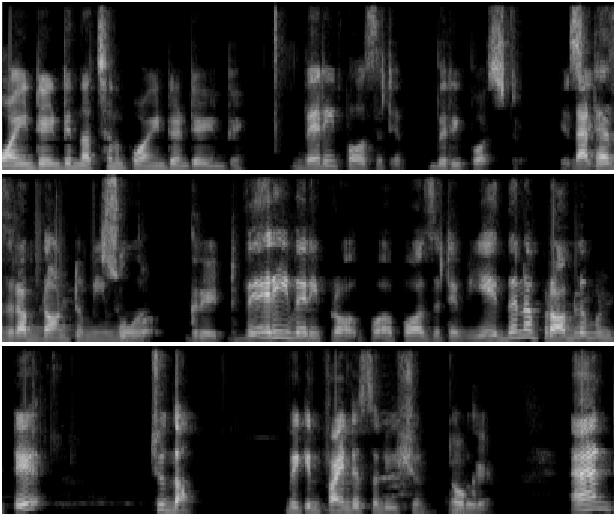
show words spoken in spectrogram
పాయింట్ ఏంటి? నచ్చని పాయింట్ అంటే ఏంటి? Very positive very positive that he's rubbed on to me more great very very positive ఏదైనా ప్రాబ్లం ఉంటే చూద్దాం. We can find a solution okay and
